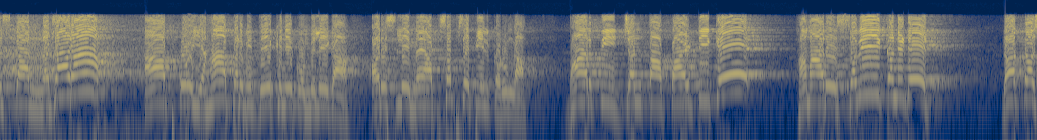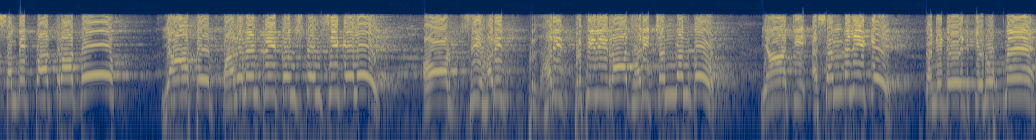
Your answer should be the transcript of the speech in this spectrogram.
इसका नज़ारा आपको यहाँ पर भी देखने को मिलेगा और इसलिए मैं आप सबसे अपील करूँगा भारतीय जनता पार्टी के हमारे सभी कैंडिडेट डॉक्टर संबित पात्रा को यहाँ पे पार्लियामेंट्री कॉन्स्टिट्यूंसी के लिए और श्री हरि हरि पृथ्वीराज हरिचंदन को यहाँ की असेंबली के कैंडिडेट के रूप में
